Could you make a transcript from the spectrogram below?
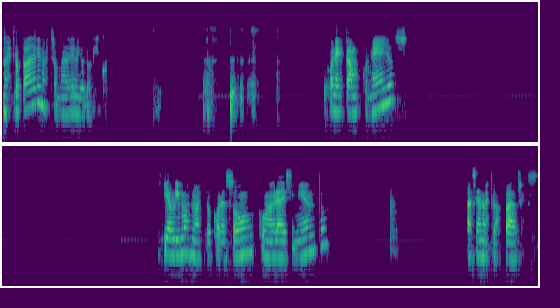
Nuestro Padre y nuestra Madre biológico. Conectamos con ellos. Y abrimos nuestro corazón con agradecimiento hacia nuestros padres.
